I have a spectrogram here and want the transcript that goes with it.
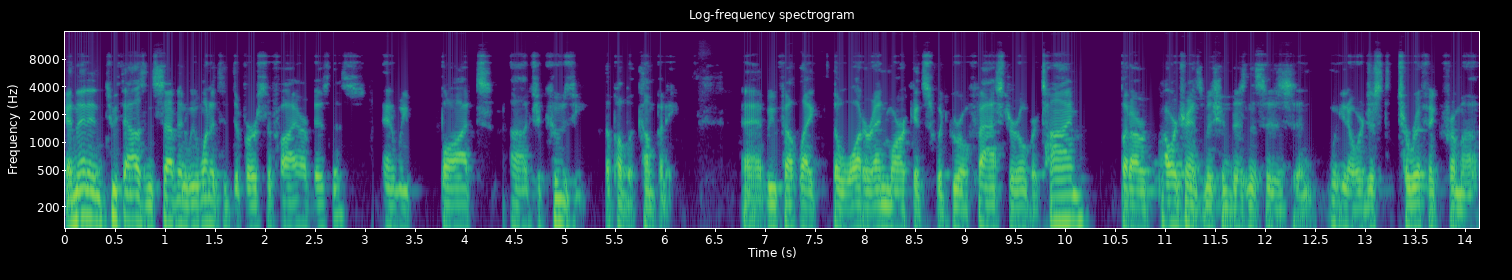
And then in 2007, we wanted to diversify our business and we bought uh, Jacuzzi, the public company. And we felt like the water end markets would grow faster over time, but our power transmission businesses and you know were just terrific from a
